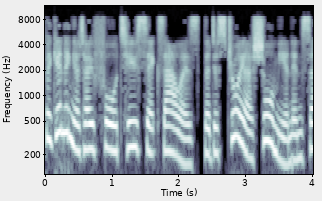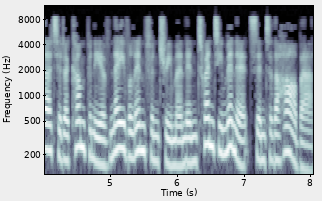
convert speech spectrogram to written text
Beginning at 0426 hours, the destroyer Shaumyan inserted a company of naval infantrymen in 20 minutes into the harbor.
